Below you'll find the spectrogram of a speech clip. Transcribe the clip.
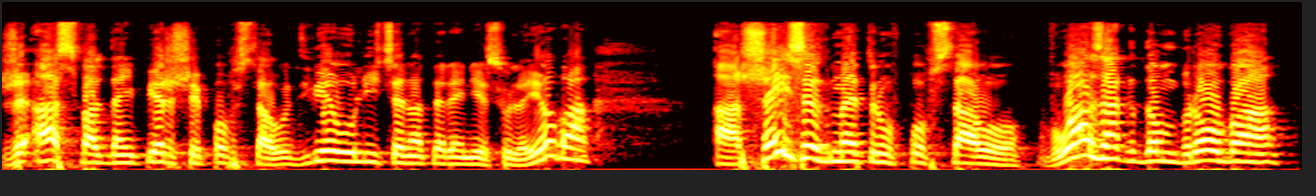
że asfalt najpierwszy powstał dwie ulice na terenie Sulejowa, a 600 metrów powstało w Łazach Dąbrowa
